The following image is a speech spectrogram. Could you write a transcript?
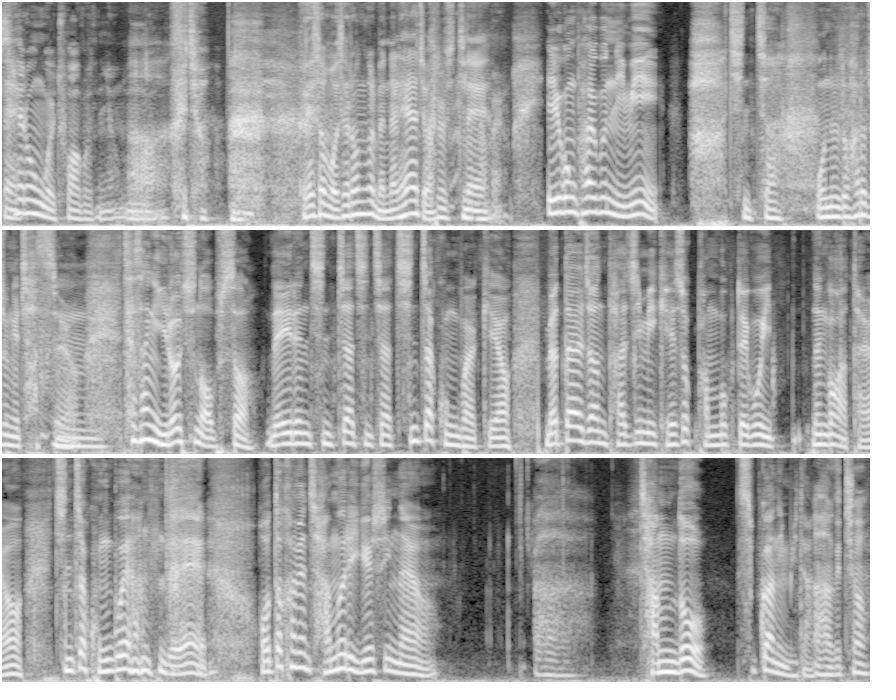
네. 새로운 걸 좋아하거든요. 아 그죠. 그래서 뭐 새로운 걸 맨날 해야죠. 그럴 수도 있나 봐요. 1089님이 하, 진짜 오늘도 하루 종일 잤어요. 음, 세상에 이럴 수는 없어. 내일은 진짜 진짜 진짜 공부할게요. 몇 달 전 다짐이 계속 반복되고 있는 것 같아요. 진짜 공부해야 하는데 어떻게 하면 잠을 이길 수 있나요? 아, 잠도 습관입니다. 아 그렇죠.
